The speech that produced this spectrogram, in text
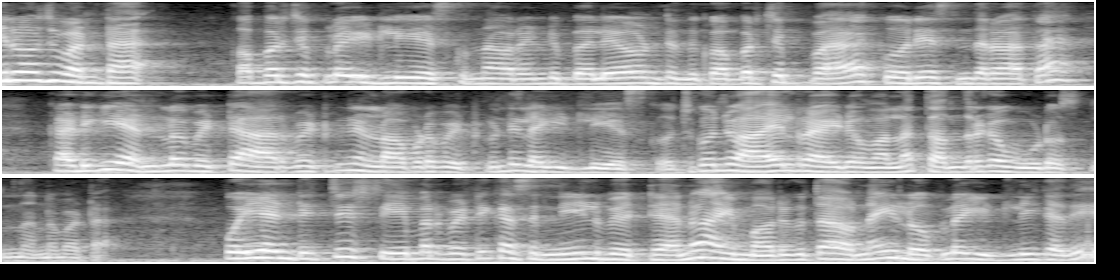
ఈరోజు వంట. కొబ్బరి చెప్పులో ఇడ్లీ వేసుకుందాం రండి భలే ఉంటుంది. కొబ్బరి చెప్ప కోరేసిన తర్వాత కడిగి ఎండలో పెట్టి ఆరబెట్టుకుని లోపల పెట్టుకుంటే ఇలా ఇడ్లీ వేసుకోవచ్చు. కొంచెం ఆయిల్ రాయడం వల్ల తొందరగా ఊడొస్తుంది అన్నమాట పొయ్యి అంటించి స్టీమర్ పెట్టి కాస్త నీళ్ళు పెట్టాను. అవి మరుగుతూ ఉన్నాయి. ఈ లోపల ఇడ్లీకి అది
